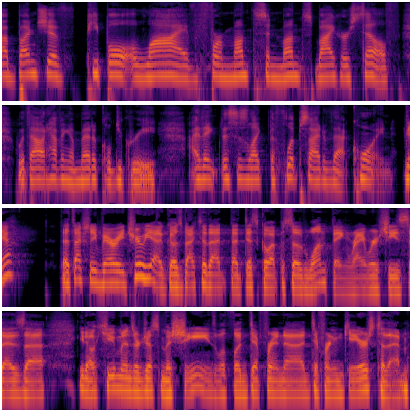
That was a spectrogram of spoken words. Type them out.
a bunch of people alive for months and months by herself without having a medical degree, I think this is like the flip side of that coin. Yeah. That's actually very true. Yeah, it goes back to that that disco episode one thing, right, where she says, uh, you know, humans are just machines with different uh, different gears to them.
